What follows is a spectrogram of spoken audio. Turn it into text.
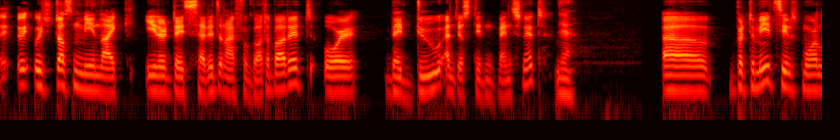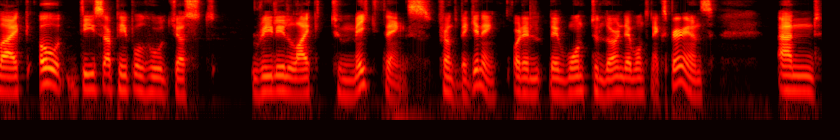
I- I- which doesn't mean like either they said it and I forgot about it, or they do and just didn't mention it. yeah Uh, but to me, it seems more like, oh, these are people who just really like to make things from the beginning, or they they want to learn, they want an experience, and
